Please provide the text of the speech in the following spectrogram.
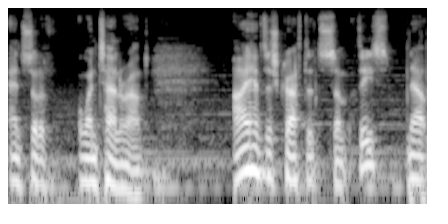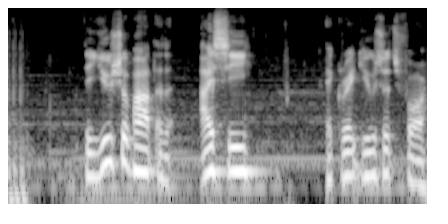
and sort of one tile around. I have just crafted some of these. Now, the usual part that I see a great usage for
